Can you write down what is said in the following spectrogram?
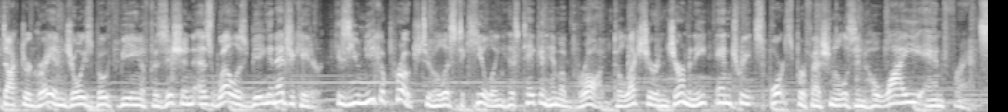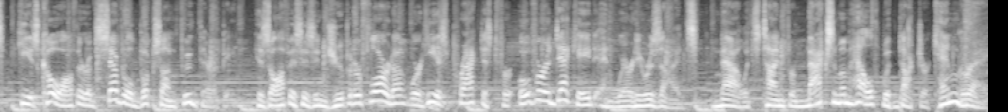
Dr. Gray enjoys both being a physician as well as being an educator. His unique approach to holistic healing has taken him abroad to lecture in Germany and treat sports professionals in Hawaii and France. He is co author of several books on food therapy. His office is in Jupiter, Florida, where he has practiced for over a decade and where he resides. Now it's time for Maximum Health with Dr. Ken Gray.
